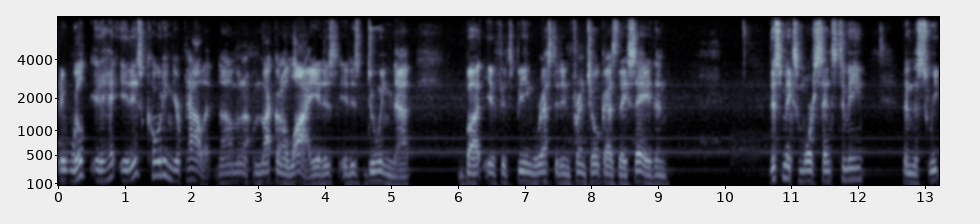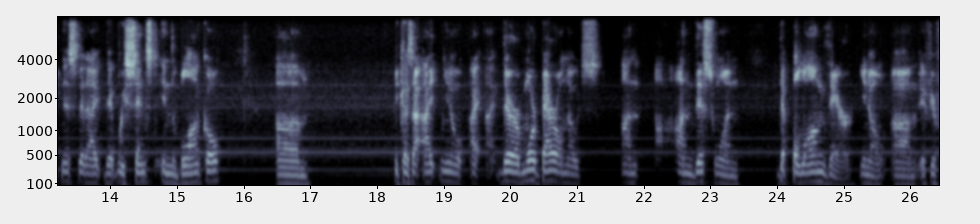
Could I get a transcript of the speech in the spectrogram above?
It will. It, it is coating your palate. Now I'm gonna. I'm not gonna lie. It is. It is doing that. But if it's being rested in French oak, as they say, then this makes more sense to me than the sweetness that I that we sensed in the Blanco. Um, because I, I you know, I, I there are more barrel notes on on this one that belong there. You know, um, if you're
